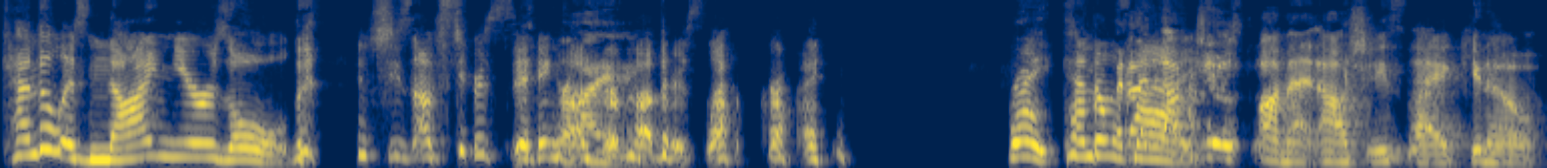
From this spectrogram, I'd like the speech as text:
Kendall is nine years old. And she's upstairs sitting on her Crying. mother's lap crying. Right. Kendall's And I love Jill's comment how she's like, you know,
